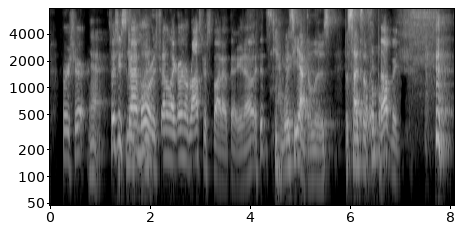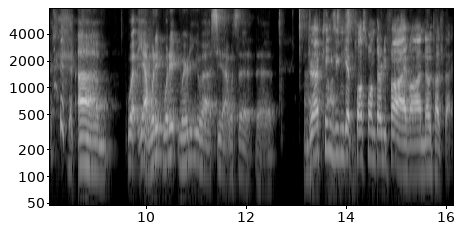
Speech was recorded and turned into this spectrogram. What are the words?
for sure. yeah Especially It's Skyy no Moore, fun. who's trying to like earn a roster spot out there. You know, it's yeah what does he have to lose besides the football nothing. um what yeah what what where do you uh, see that what's the the uh, DraftKings, you can get plus one thirty five on no touchback.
